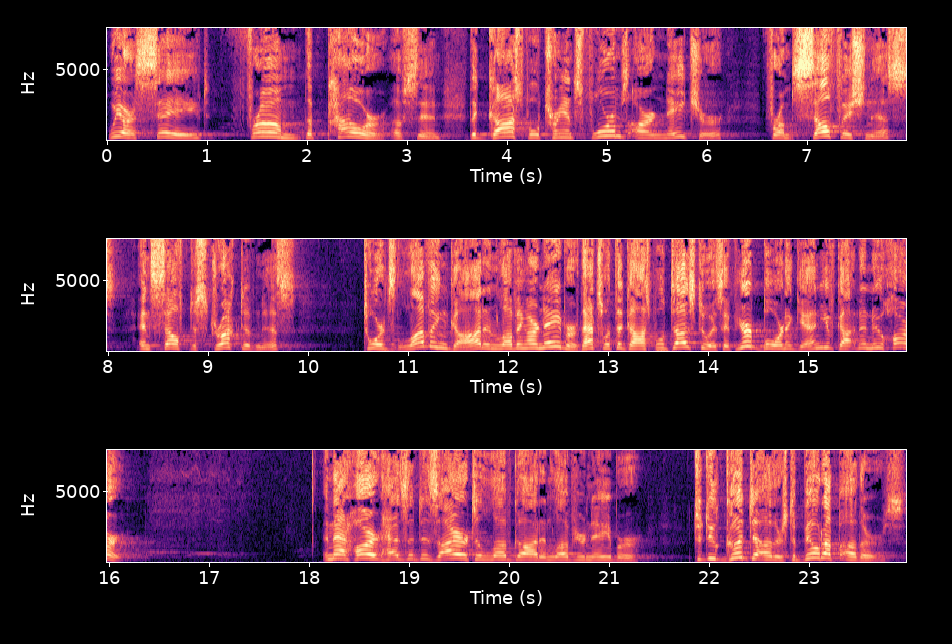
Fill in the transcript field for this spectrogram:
We are saved from the power of sin. The gospel transforms our nature from selfishness and self destructiveness towards loving God and loving our neighbor. That's what the gospel does to us. If you're born again, you've gotten a new heart. And that heart has a desire to love God and love your neighbor, to do good to others, to build up others.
